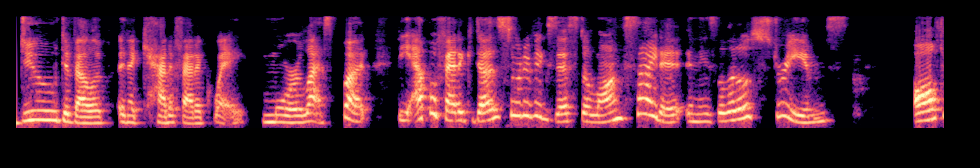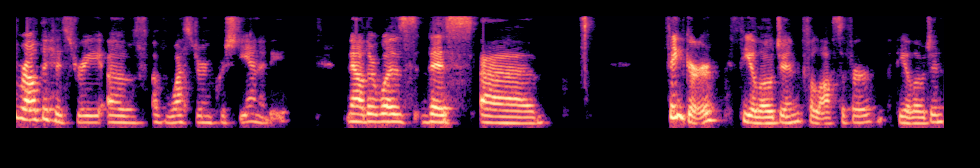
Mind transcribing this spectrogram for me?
do develop in a cataphatic way, more or less. But the apophatic does sort of exist alongside it in these little streams all throughout the history of, of Western Christianity. Now, there was this uh, thinker, theologian, philosopher, theologian,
